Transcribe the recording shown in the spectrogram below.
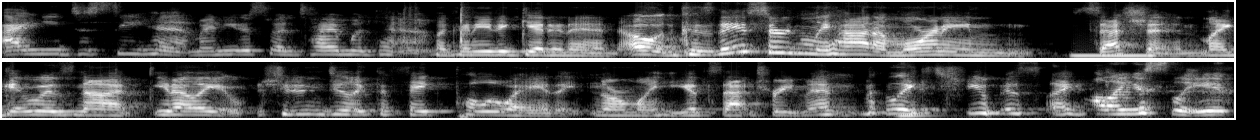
I need to see him. I need to spend time with him. Like I need to get it in. Oh, because they certainly had a morning session. Like it was not, you know, like she didn't do like the fake pull away that normally he gets that treatment. But like she was like falling asleep.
